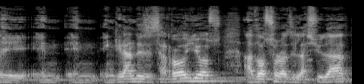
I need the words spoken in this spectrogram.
eh, en, en, en grandes desarrollos, a dos horas de la ciudad.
